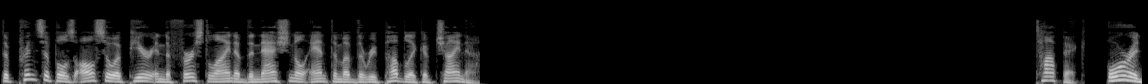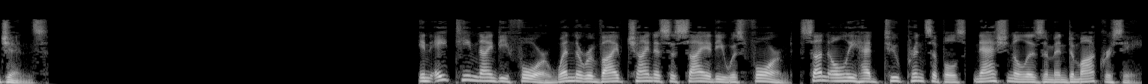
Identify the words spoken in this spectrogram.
The principles also appear in the first line of the national anthem of the Republic of China. Origins In 1894 when the Revive China Society was formed, Sun only had two principles, nationalism and democracy.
